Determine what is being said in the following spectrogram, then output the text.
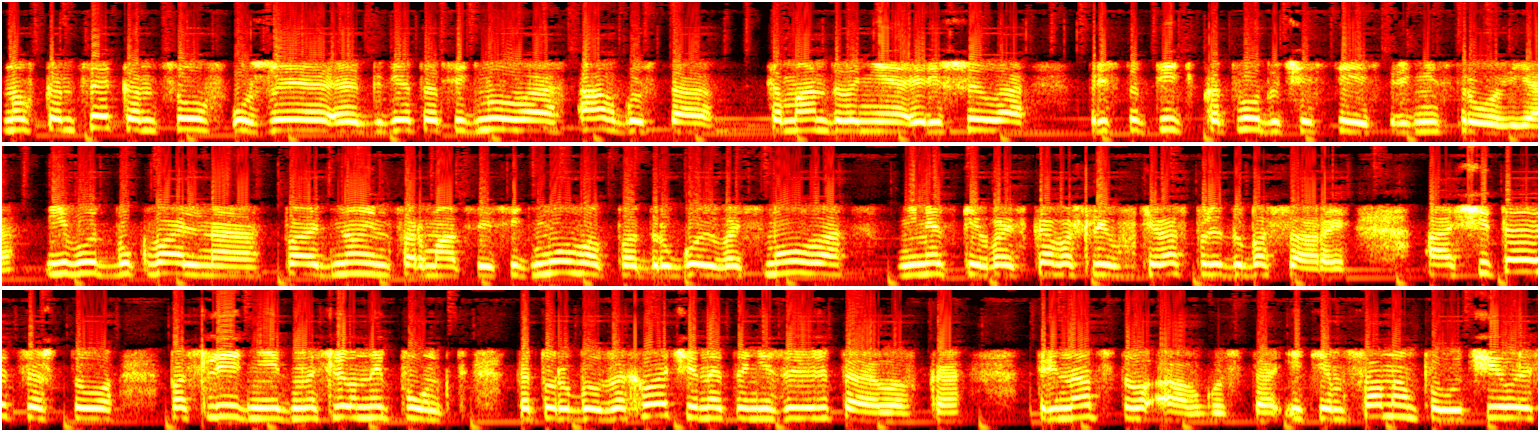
Но, в конце концов, уже где-то 7 августа командование решило приступить к отводу частей из Приднестровья. И вот буквально по одной информации 7 по другой 8 немецкие войска вошли в Тирасполь и Дубасары. А считается, что последний населенный пункт, который был захвачен, это Низавертайловка 13 августа. И тем самым получилось,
